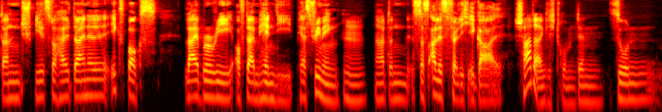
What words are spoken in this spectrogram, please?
dann spielst du halt deine Xbox Library auf deinem Handy per Streaming. Mhm. Ja, dann ist das alles völlig egal. Schade eigentlich drum, denn so ein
